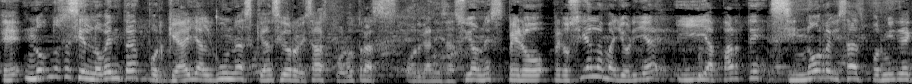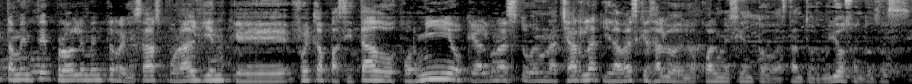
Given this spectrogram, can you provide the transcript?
Eh, no, no sé si el 90, porque hay algunas que han sido revisadas por otras organizaciones, pero, pero sí a la mayoría y aparte, si no revisadas por mí directamente, probablemente revisadas por alguien que fue capacitado por mí o que alguna vez estuve en una charla y la verdad es que es algo de lo cual me siento bastante orgulloso, entonces...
